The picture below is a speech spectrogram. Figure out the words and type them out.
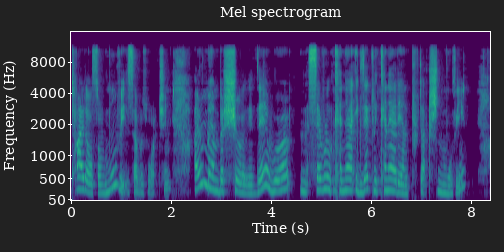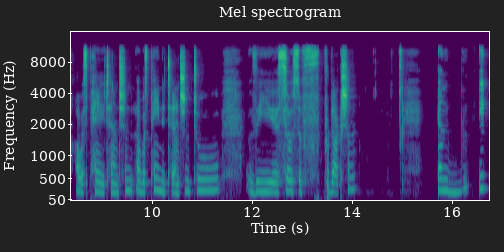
titles of movies i was watching. I remember surely there were several Cana- exactly canadian production movie. I was paying attention i was paying attention to the uh, source of production. And it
